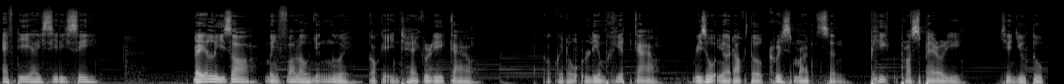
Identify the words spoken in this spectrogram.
FDA, CDC đấy là lý do mình follow những người có cái integrity cao có cái độ liêm khiết cao ví dụ như là Dr. Chris Martinson Peak Prosperity trên YouTube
